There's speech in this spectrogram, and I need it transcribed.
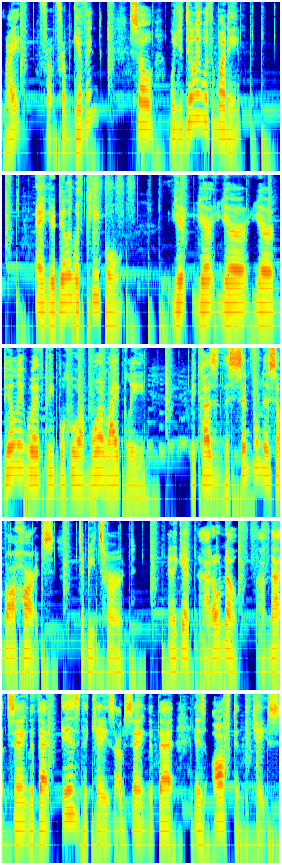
right? From from giving. So when you're dealing with money and you're dealing with people you're you're you're you're dealing with people who are more likely because of the sinfulness of our hearts to be turned and again i don't know. I'm not saying that that is the case. I'm saying that that is often the case.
